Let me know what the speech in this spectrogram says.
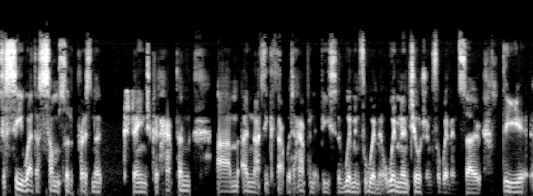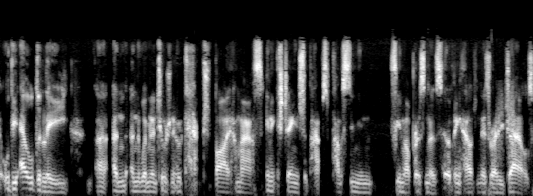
to see whether some sort of prisoner exchange could happen. Um, and I think if that were to happen, it'd be sort of women for women or women and children for women. So the or the elderly uh, and, and the women and children who are captured by Hamas in exchange for perhaps Palestinian female prisoners who are being held in Israeli jails.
